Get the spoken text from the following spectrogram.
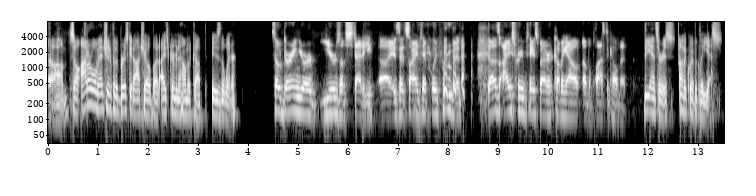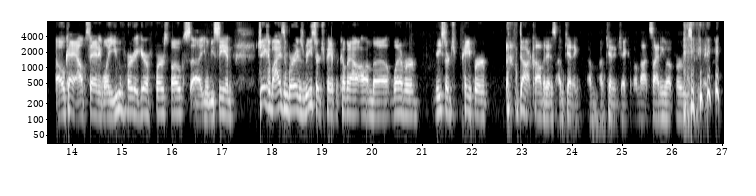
Um, so honorable mention for the brisket acho, but ice cream in a helmet cup is the winner. So during your years of study, uh, is it scientifically proven? does ice cream taste better coming out of a plastic helmet? The answer is unequivocally yes. Okay, outstanding. Well, you've heard it here first, folks. Uh, you'll be seeing Jacob Eisenberg's research paper coming out on the whatever research paper dot com it is. I'm kidding. I'm, I'm kidding, Jacob. I'm not signing you up for a research paper.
